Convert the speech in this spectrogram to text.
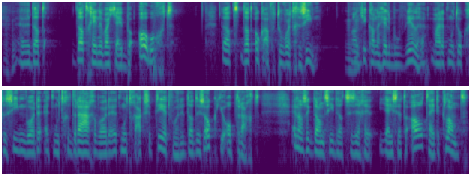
Mhm. Eh, dat datgene wat jij beoogt, dat dat ook af en toe wordt gezien. Mhm. Want je kan een heleboel willen, maar het moet ook gezien worden, het moet gedragen worden, het moet geaccepteerd worden. Dat is ook je opdracht. En als ik dan zie dat ze zeggen, jij zet altijd de klant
